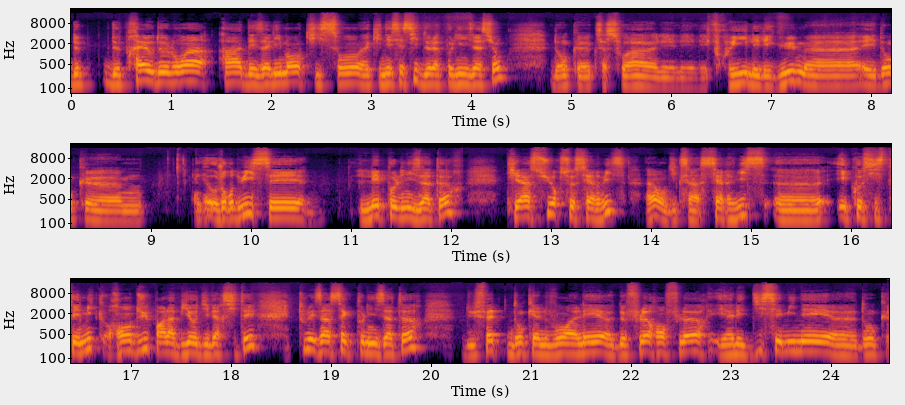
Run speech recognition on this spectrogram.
de, près ou de loin à des aliments qui nécessitent de la pollinisation. Donc que ce soit les, les, fruits, les légumes, et donc aujourd'hui c'est les pollinisateurs qui assurent ce service. Hein, on dit que c'est un service euh, écosystémique rendu par la biodiversité. Tous les insectes pollinisateurs, du fait donc elles vont aller euh, de fleur en fleur et aller disséminer euh, donc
